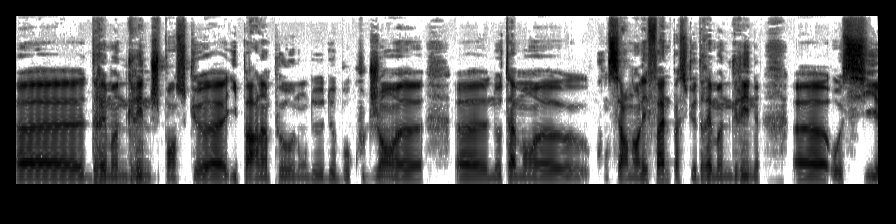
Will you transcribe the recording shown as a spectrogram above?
euh, Draymond Green, je pense que euh, il parle un peu au nom de, de beaucoup de gens, euh, euh notamment euh, concernant les fans, parce que Draymond Green, aussi,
